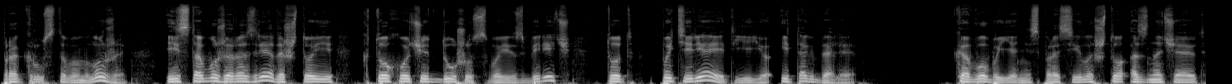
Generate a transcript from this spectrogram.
прокрустовом ложе, из того же разряда, что и «кто хочет душу свою сберечь, тот потеряет ее» и так далее. Кого бы я ни спросила, что означают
